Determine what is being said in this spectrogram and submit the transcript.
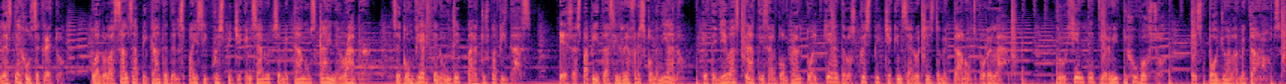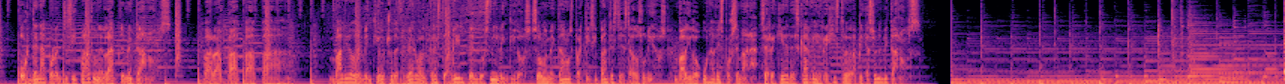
Les dejo un secreto. Cuando la salsa picante del Spicy Crispy Chicken Sandwich de McDonald's cae en el wrapper, se convierte en un dip para tus papitas. Esas papitas y refresco mediano que te llevas gratis al comprar cualquiera de los Crispy Chicken Sandwiches de McDonald's por el app. Crujiente, tiernito y jugoso. Es pollo a la McDonald's. Ordena por anticipado en el app de McDonald's. Para pa pa pa. Válido del 28 de febrero al 3 de abril del 2022. Solo en McDonald's participantes de Estados Unidos. Válido una vez por semana. Se requiere descarga y registro de la aplicación de McDonald's.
